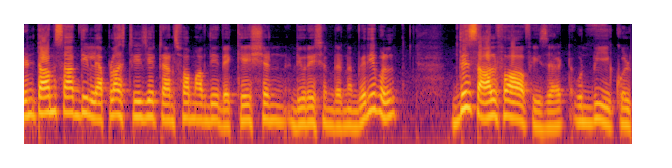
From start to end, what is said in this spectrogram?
in terms of the Laplace TJ transform of the vacation duration random variable this alpha of z would be equal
